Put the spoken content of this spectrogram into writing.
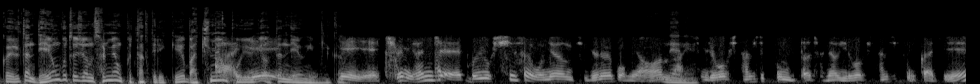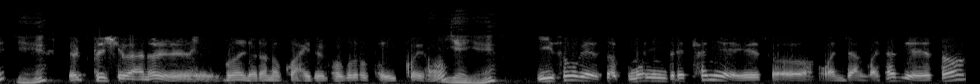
그러니까 일단 내용부터 좀 설명 부탁드릴게요. 맞춤형 아, 보육이 예, 어떤 예. 내용입니까? 예, 예. 지금 현재 보육 시설 운영 기준을 보면 네네. 아침 7시 30분부터 저녁 7시 30분까지 예. 12시간을 문을 열어놓고 아이들 거기로 돼 있고요. 예, 예. 이 속에서 부모님들의 편의에 의해서 원장과 협의해서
